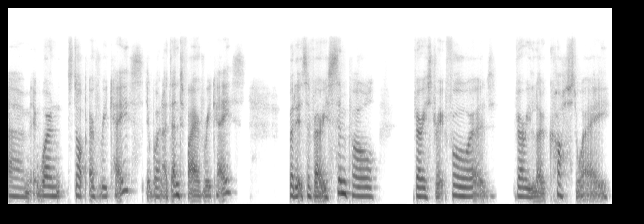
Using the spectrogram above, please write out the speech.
Um, it won't stop every case. It won't identify every case, but it's a very simple, very straightforward, very low cost way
